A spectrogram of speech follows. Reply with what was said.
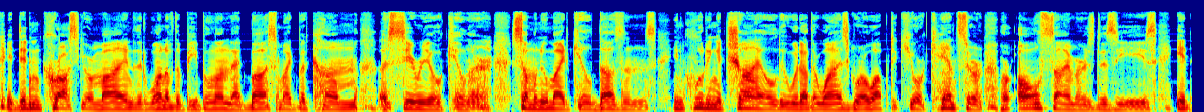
It didn't cross your mind that one of the people on that bus might become a serial killer, someone who might kill dozens, including a child who would otherwise grow up to cure cancer or Alzheimer's disease. It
